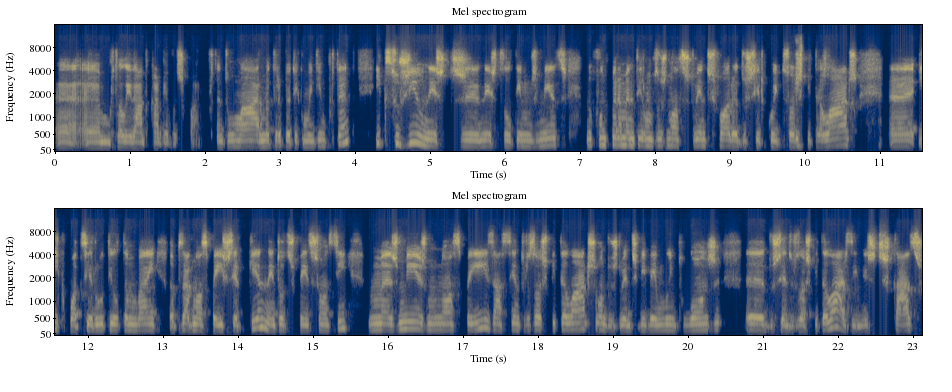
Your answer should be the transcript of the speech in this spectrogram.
a mortalidade cardiovascular. Portanto, uma arma terapêutica muito importante e que surgiu nestes, nestes últimos meses, no fundo, para mantermos os nossos doentes fora dos circuitos hospitalares e que pode ser útil também, apesar do nosso país ser pequeno, nem todos os países são assim, mas mesmo no nosso país há centros hospitalares onde os doentes vivem muito longe dos centros hospitalares e nestes casos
